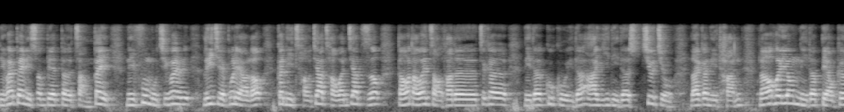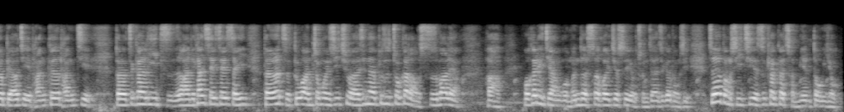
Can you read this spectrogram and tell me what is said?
你会被你身边的长辈，你父母亲会理解不了，然后跟你吵架，吵完架之后，然后他会找他的这个你的姑姑、你的阿姨、你的舅舅来跟你谈，然后会用你的表哥、表姐、堂哥、堂姐的这个例子啊，你看谁谁谁的儿子读完中文系出来，现在不是做个老师罢了啊？我跟你讲，我们的社会就是有存在这个东西，这个东西其实是各个层面都有。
